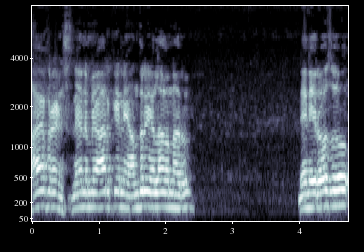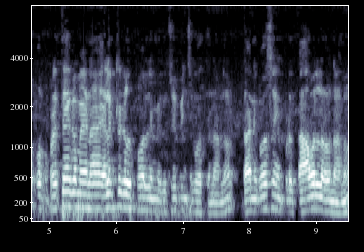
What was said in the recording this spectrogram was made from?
హాయ్ ఫ్రెండ్స్ నేను మీ ఆర్కేని అందరూ ఎలా ఉన్నారు? నేను ఈరోజు ఒక ప్రత్యేకమైన ఎలక్ట్రికల్ పోల్ని మీకు చూపించబోతున్నాను. దానికోసం ఇప్పుడు కావల్లో ఉన్నాను.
